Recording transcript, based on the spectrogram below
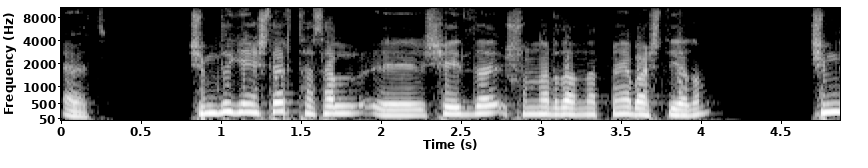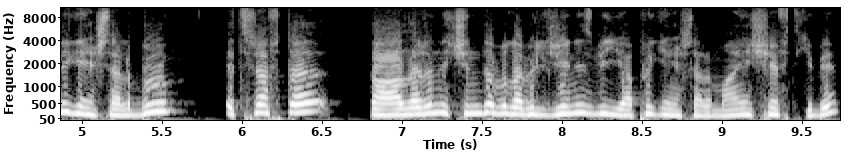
Evet. Şimdi gençler tasar e, şeyde şunları da anlatmaya başlayalım. Şimdi gençler bu etrafta dağların içinde bulabileceğiniz bir yapı gençler mineshaft gibi.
